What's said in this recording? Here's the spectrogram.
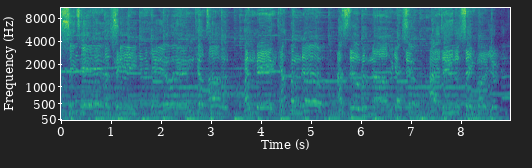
Sitting in a tree. You didn't kill Tottenham and me in Kathmandu. I still would not forget you. I do the same for you.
